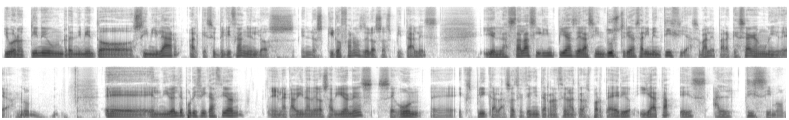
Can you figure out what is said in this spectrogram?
Y bueno, tiene un rendimiento similar al que se utilizan en los, en los quirófanos de los hospitales y en las salas limpias de las industrias alimenticias, ¿vale? Para que se hagan una idea. ¿no? Eh, el nivel de purificación en la cabina de los aviones, según eh, explica la Asociación Internacional de Transporte Aéreo, IATA, es altísimo.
